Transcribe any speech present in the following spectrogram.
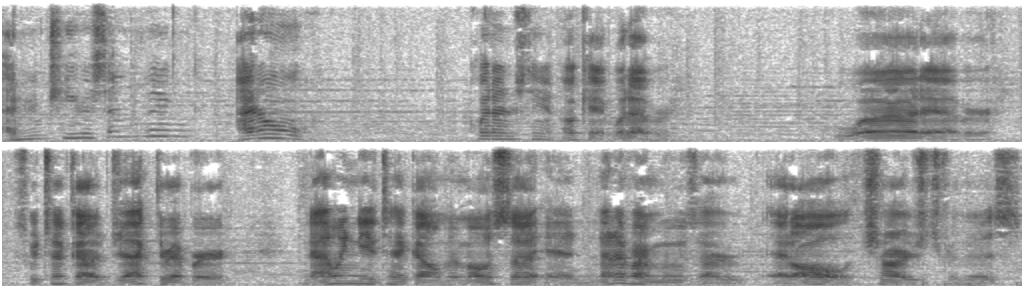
energy or something? I don't quite understand. Okay, whatever. Whatever. So we took out Jack the Ripper. Now we need to take out Mimosa, and none of our moves are at all charged for this.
